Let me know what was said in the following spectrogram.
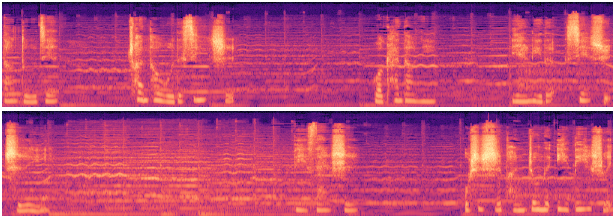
当毒箭穿透我的心时，我看到你眼里的些许迟疑。第三世，我是石盆中的一滴水。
